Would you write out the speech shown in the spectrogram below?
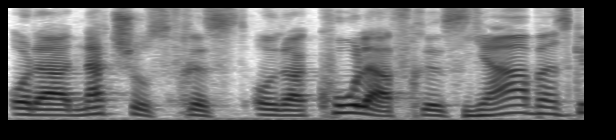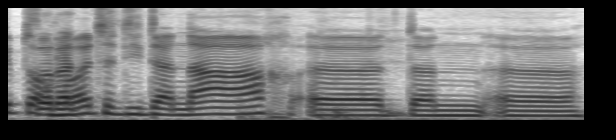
oder Nachos frisst oder Cola frisst. Ja, aber es gibt auch Leute, die danach äh, dann äh,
